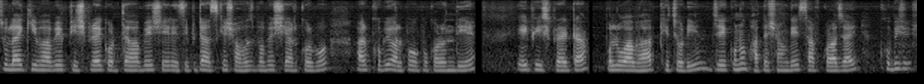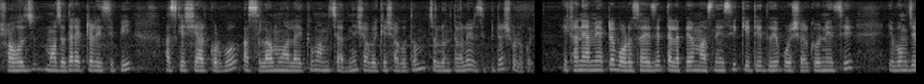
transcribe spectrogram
চুলায় কীভাবে ফিশ ফ্রাই করতে হবে সেই রেসিপিটা আজকে সহজভাবে শেয়ার করব আর খুবই অল্প উপকরণ দিয়ে। এই ফিশ ফ্রাইটা পলুয়া ভাত, খিচুড়ি, যে কোনো ভাতের সঙ্গে সার্ভ করা যায়। খুবই সহজ, মজাদার একটা রেসিপি আজকে শেয়ার করব। আসসালামু আলাইকুম, আমি চাঁদনি, সবাইকে স্বাগতম। চলুন তাহলে রেসিপিটা শুরু করি। এখানে আমি একটা বড় সাইজের তেলাপিয়া মাছ নিয়েছি, কেটে ধুয়ে পরিষ্কার করে নিয়েছি এবং যে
